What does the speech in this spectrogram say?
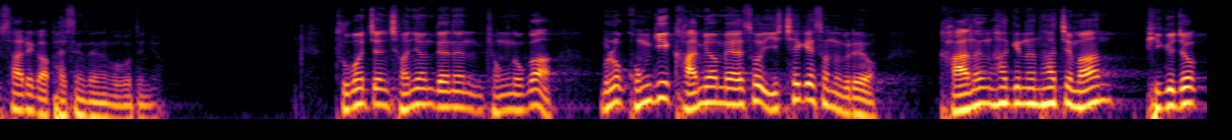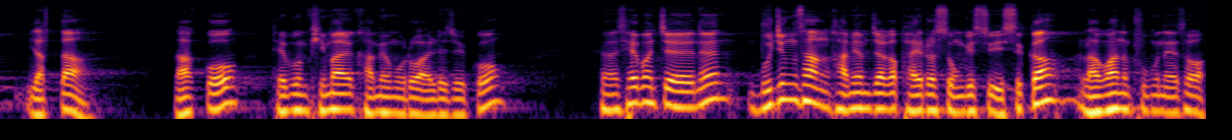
사례가 발생되는 거거든요. 두 번째는 전염되는 경로가 물론 공기 감염에서 이 책에서는 그래요. 가능하기는 하지만 비교적 얕다. 낮고 대부분 비말 감염으로 알려져 있고 세 번째는 무증상 감염자가 바이러스 옮길 수 있을까라고 하는 부분에서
